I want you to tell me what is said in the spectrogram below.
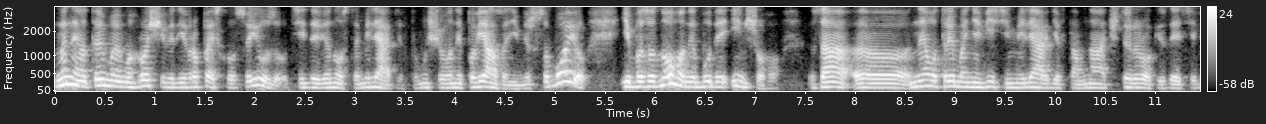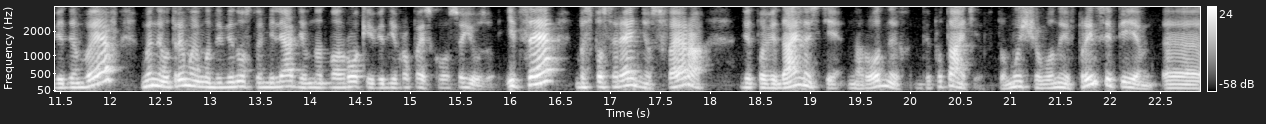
ми не отримуємо гроші від Європейського союзу, ці 90 мільярдів, тому що вони пов'язані між собою, і без одного не буде іншого. За е, неотримання 8 мільярдів там на 4 роки, здається, від МВФ. Ми не отримуємо 90 мільярдів на 2 роки від Європейського союзу, і це безпосередньо сфера відповідальності народних депутатів, тому що вони, в принципі, е,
